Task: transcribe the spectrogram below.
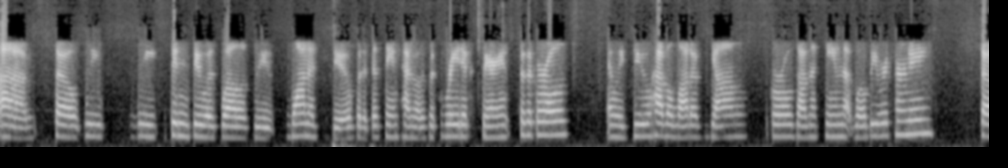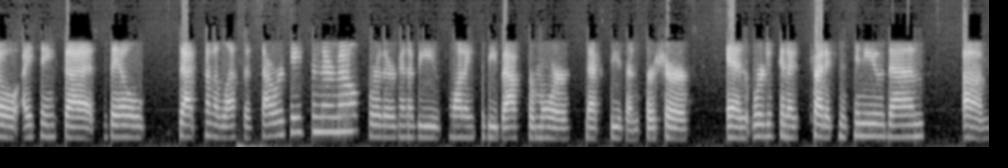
Um, so we we didn't do as well as we wanted to do, but at the same time, it was a great experience for the girls. And we do have a lot of young girls on the team that will be returning. So I think that they'll that kind of left a sour taste in their mouth where they're going to be wanting to be back for more next season for sure. And we're just going to try to continue them um,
